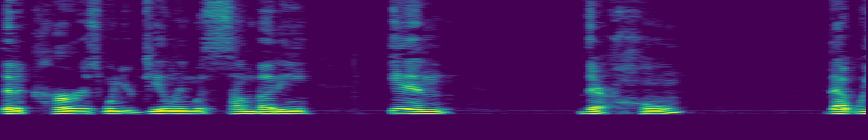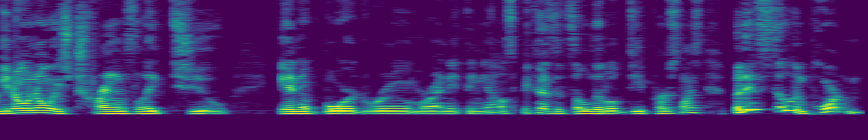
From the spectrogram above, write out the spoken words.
that occurs when you're dealing with somebody in their home that we don't always translate to in a boardroom or anything else because it's a little depersonalized, but it's still important.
